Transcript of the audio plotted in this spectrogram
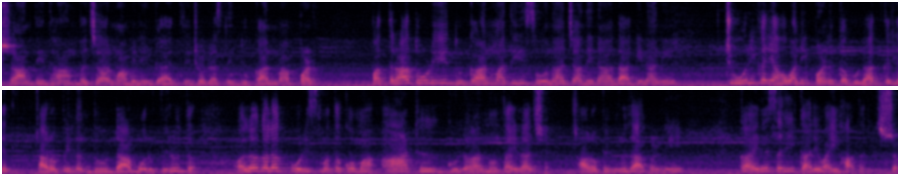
શાંતિધામ બજારમાં આવેલી ગાયત્રી જ્વેલર્સની દુકાનમાં પણ પતરા તોડી દુકાનમાંથી સોના, ચાંદીના દાગીનાની ચોરી કર્યા હોવાની પણ કબૂલાત કરી હતી. આરોપી નંદુ ડામોર વિરુદ્ધ અલગ અલગ પોલીસ મથકોમાં આઠ ગુના નોંધાયેલા છે. આરોપી વિરુદ્ધ આગળની કાયદેસરની કાર્યવાહી હાથ ધરી છે.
